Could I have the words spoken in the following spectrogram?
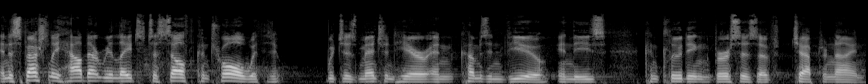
and especially how that relates to self control, which is mentioned here and comes in view in these concluding verses of chapter 9.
